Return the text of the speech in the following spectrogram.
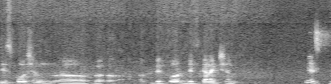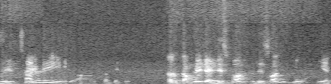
this portion uh, before disconnection Yes, We- it's already uh, completed. uh, completed this one this one Ye- Yes.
